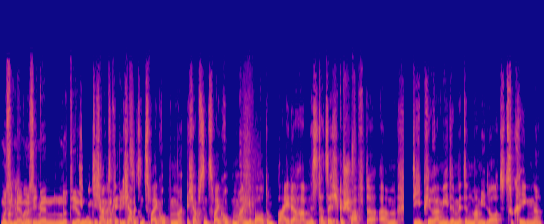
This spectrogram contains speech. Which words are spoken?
Muss ich, mir, ich muss ich mir notieren. Und ich habe es, ich habe es in zwei Gruppen, ich habe es in zwei Gruppen eingebaut und beide haben es tatsächlich geschafft, ähm, die Pyramide mit dem Mummy Lord zu kriegen. Ne?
